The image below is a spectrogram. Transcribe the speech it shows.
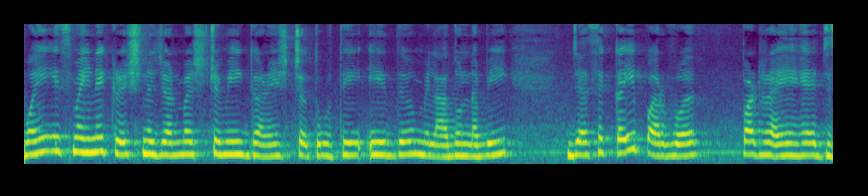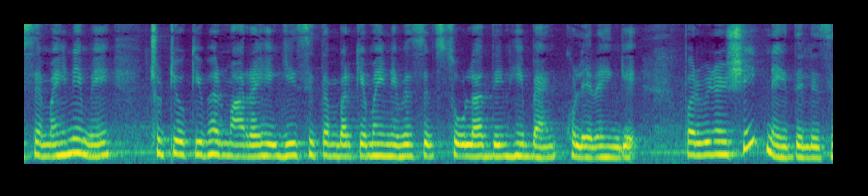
वहीं इस महीने कृष्ण जन्माष्टमी, गणेश चतुर्थी, ईद मिलादुलनबी जैसे कई पर्व पड़ रहे हैं जिससे महीने में छुट्टियों की भरमार रहेगी। सितंबर के महीने में सिर्फ़ 16 दिन ही बैंक खुले रहेंगे। परवीन सिंह, नई दिल्ली से।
